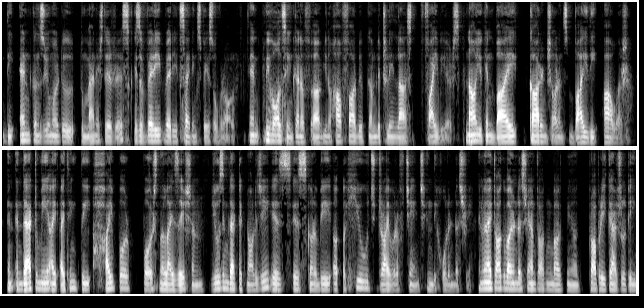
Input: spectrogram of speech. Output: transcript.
the end consumer to to manage their risk is a very very exciting space overall. And we've all seen kind of uh, you know how far we've come literally in last 5 years. Now you can buy car insurance by the hour. And and that to me i i think the hyper personalization using that technology is is going to be a, a, huge driver of change in the whole industry. And when i talk about industry i'm talking about you know property casualty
